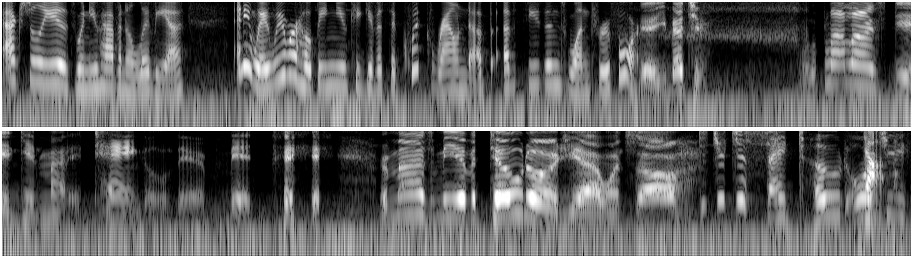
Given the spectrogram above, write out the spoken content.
actually is when you have an Olivia. Anyway, we were hoping you could give us a quick roundup of seasons one through four. Yeah, you betcha. Well, the plot lines did get mighty tangled there a bit. Reminds me of a toad orgy I once saw. Did you just say toad Stop. orgy?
